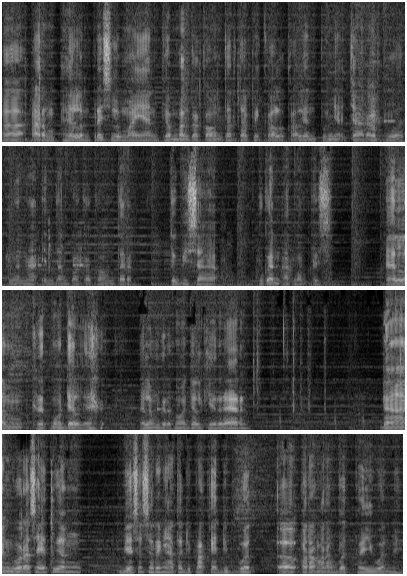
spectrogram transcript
uh, arm helm priest lumayan gampang ke counter tapi kalau kalian punya cara buat ngenain tanpa ke counter itu bisa. Bukan armor priest helm grade model ya. Helm grade model gear dan gua rasa itu yang biasa sering atau dipakai dibuat uh, orang-orang buat buy one ya.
